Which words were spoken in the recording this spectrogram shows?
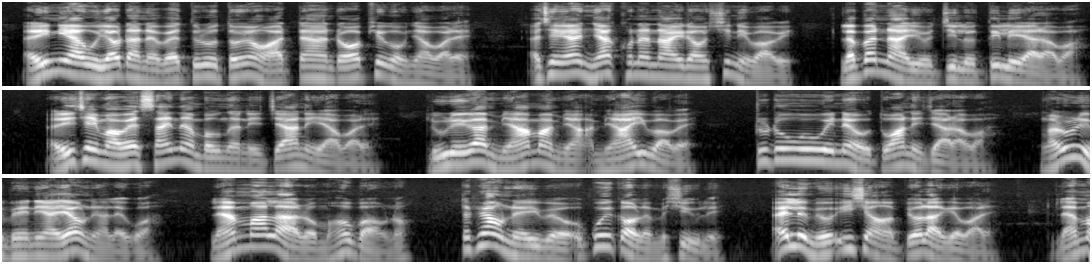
။အဲ့ဒီနေရာကိုရောက်တာနဲ့ပဲသူတို့၃ယောက်ဟာတန်တော်ဖြစ်ကုန်ကြပါတယ်အချိန်ကည9နာရီတောင်ရှိနေပါပြီလက်ပတ်နာရီကိုကြည့်လို့သိလိုက်ရတာပါအဲ့ဒီချိန်မှာပဲဆိုင်းတန်ပုံစံတွေကြားနေရပါတယ်လူတွေကများမှများအများကြီးပါပဲတူတူဝေးဝေးနဲ့ကိုသွားနေကြတာပါငါတို့တွေဘယ်နေရာရောက်နေရလဲကွာလမ်းမလာတော့မဟုတ်ပါဘူးနော်တစ်ဖြောင်းနေပြီပဲအကွေးကောက်လည်းမရှိဘူးလေအဲ့လိုမျိုးအီရှောင်ကပြောလာခဲ့ပါတယ်လမ်းမ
